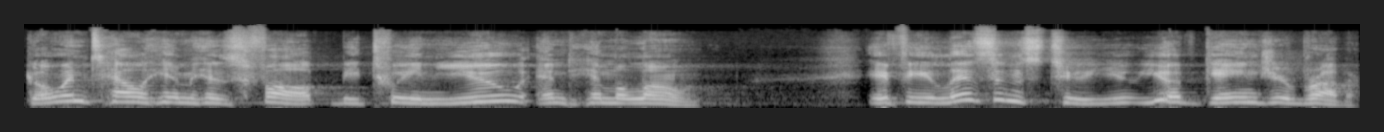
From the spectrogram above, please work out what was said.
go and tell him his fault between you and him alone. If he listens to you, you have gained your brother.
